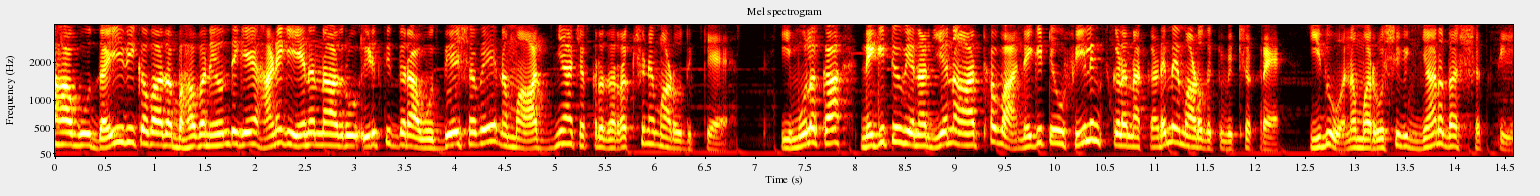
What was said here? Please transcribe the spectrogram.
ಹಾಗೂ ದೈವಿಕವಾದ ಭಾವನೆಯೊಂದಿಗೆ ಹಣೆಗೆ ಏನನ್ನಾದರೂ ಇಡ್ತಿದ್ದರ ಉದ್ದೇಶವೇ ನಮ್ಮ ಆಜ್ಞಾಚಕ್ರದ ರಕ್ಷಣೆ ಮಾಡೋದಕ್ಕೆ. ಈ ಮೂಲಕ ನೆಗೆಟಿವ್ ಎನರ್ಜಿಯನ್ನು ಅಥವಾ ನೆಗೆಟಿವ್ ಫೀಲಿಂಗ್ಸ್ಗಳನ್ನು ಕಡಿಮೆ ಮಾಡೋದಕ್ಕೆ ವೀಕ್ಷಕರೇ, ಇದು ನಮ್ಮ ಋಷಿ ವಿಜ್ಞಾನದ ಶಕ್ತಿ.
